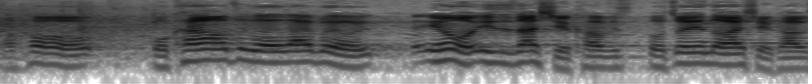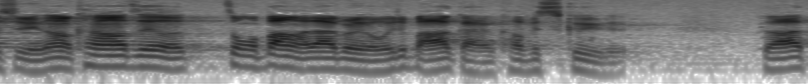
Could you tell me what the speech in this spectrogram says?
然后我看到这个 library，因为我一直在写 Coffee，我最近都在写 Coffee，然后看到这个这么棒的 library，我就把它改成 CoffeeScript，所以它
